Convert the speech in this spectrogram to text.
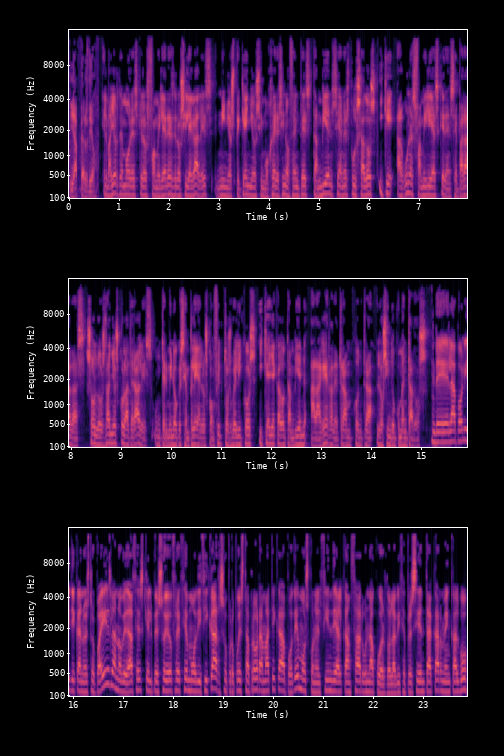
ya perdió. El mayor temor es que los familiares de los ilegales, niños pequeños y mujeres inocentes, también sean expulsados y que algunas familias queden separadas. Son los daños colaterales, un término que se emplea en los conflictos bélicos y que ha llegado también a la guerra de Trump contra los indocumentados. De la política en nuestro país, la novedad es que el PSOE ofrece modificar su propuesta programática a Podemos con el fin de alcanzar un acuerdo. La vicepresidenta Carmen Calvo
